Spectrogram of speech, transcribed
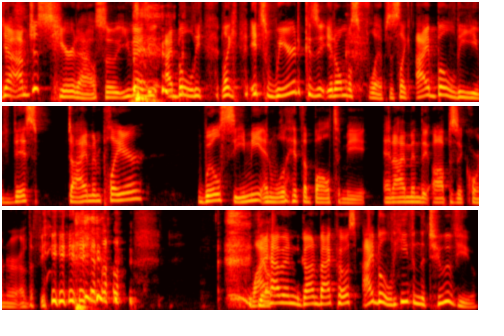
yeah, I'm just here now. So you guys, I believe, like, it's weird because it, it almost flips. It's like I believe this diamond player will see me and will hit the ball to me, and I'm in the opposite corner of the field. Why Yeah. haven't gone back post? I believe in the two of you.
